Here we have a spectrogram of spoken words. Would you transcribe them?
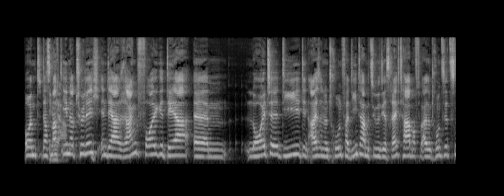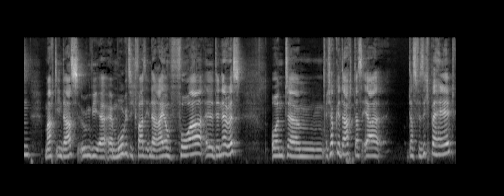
Und das macht ja. ihn natürlich in der Rangfolge der ähm, Leute, die den eisernen Thron verdient haben, beziehungsweise die das Recht haben, auf dem eisernen Thron sitzen, macht ihn das irgendwie, er, er mogelt sich quasi in der Reihe vor äh, Daenerys. Und ähm, ich habe gedacht, dass er das für sich behält,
